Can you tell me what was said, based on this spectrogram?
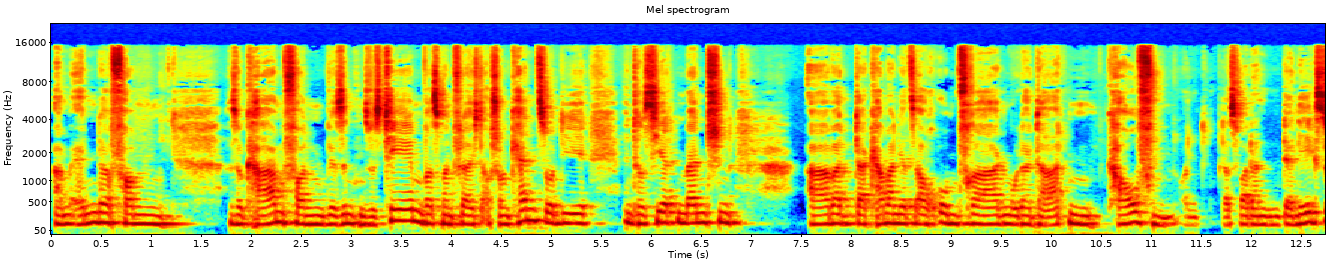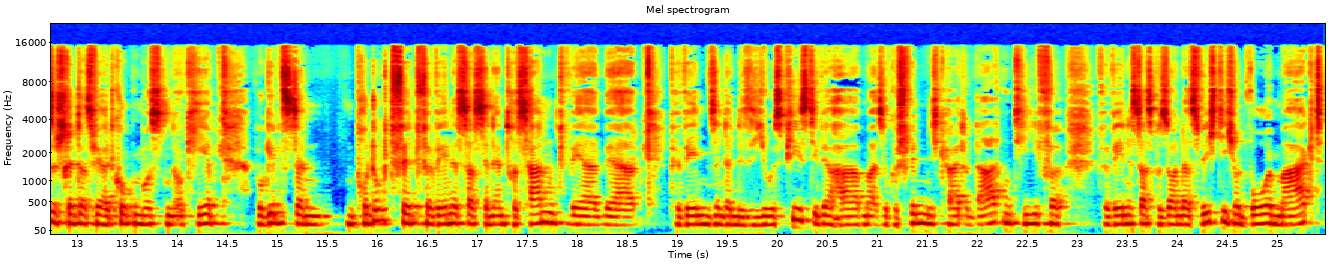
am Ende vom, also kam von, wir sind ein System, was man vielleicht auch schon kennt, so die interessierten Menschen. Aber da kann man jetzt auch Umfragen oder Daten kaufen. Und das war dann der nächste Schritt, dass wir halt gucken mussten, okay, wo gibt's denn ein Produktfit? Für wen ist das denn interessant? Wer, wer, für wen sind denn diese USPs, die wir haben? Also Geschwindigkeit und Datentiefe. Für wen ist das besonders wichtig? Und wo im Markt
